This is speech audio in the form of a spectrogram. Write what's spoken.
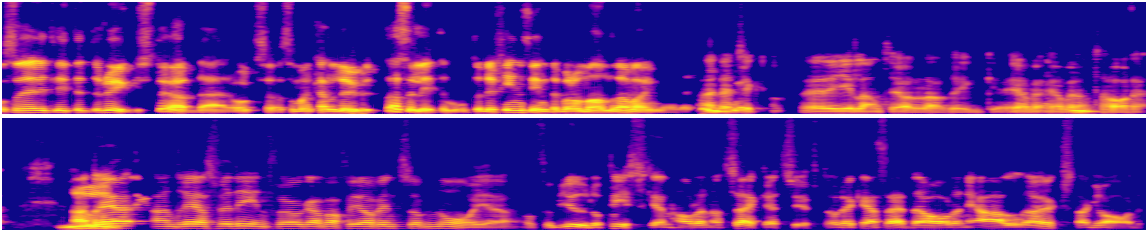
och så är det ett litet ryggstöd där också, som man kan luta sig lite mot. Och det finns inte på de andra vagnarna. Nej, det, tyck, det gillar inte jag, det där rygg. Jag, vill- jag vill inte ha det. Mm. Andrea, Andreas Vedin frågar varför gör vi inte som Norge och förbjuder pisken? Har den något säkerhetssyfte? Och det kan jag säga, det har den i allra högsta grad.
